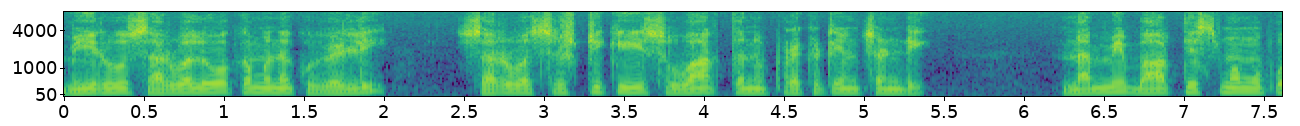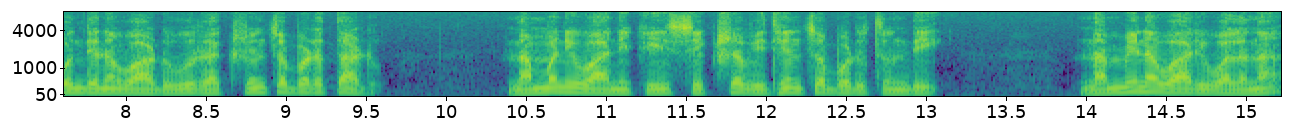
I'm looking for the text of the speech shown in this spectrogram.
మీరు సర్వలోకమునకు వెళ్ళి సర్వ సృష్టికి సువార్తను ప్రకటించండి. నమ్మి బాప్తిస్మము పొందినవాడు రక్షించబడతాడు. నమ్మని వానికి శిక్ష విధించబడుతుంది. నమ్మిన వారి వలన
